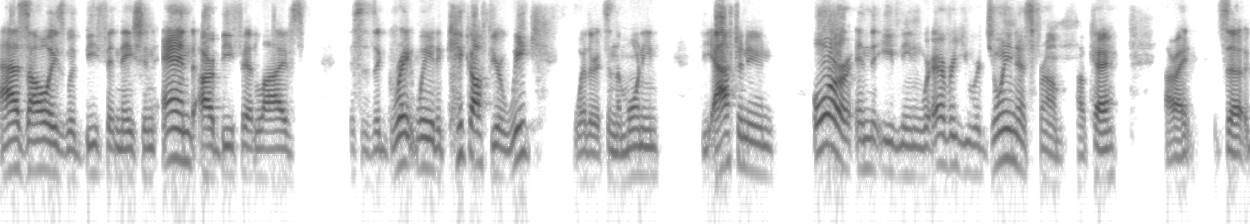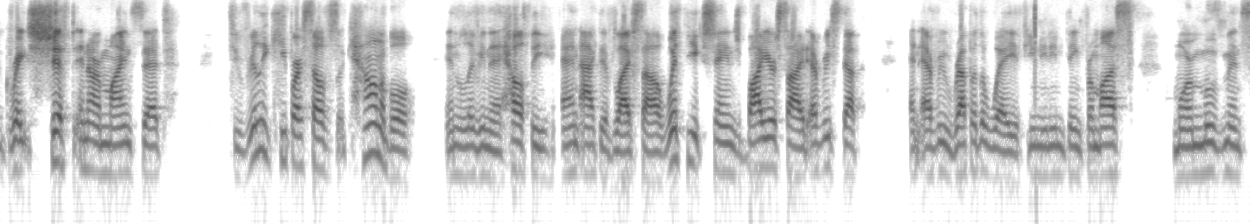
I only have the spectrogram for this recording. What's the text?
As always with BFit Nation and our BFit Lives, this is a great way to kick off your week, whether it's in the morning, the afternoon, or in the evening, wherever you were joining us from, okay? All right, it's a great shift in our mindset to really keep ourselves accountable in living a healthy and active lifestyle with the exchange by your side every step and every rep of the way. If you need anything from us, more movements,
